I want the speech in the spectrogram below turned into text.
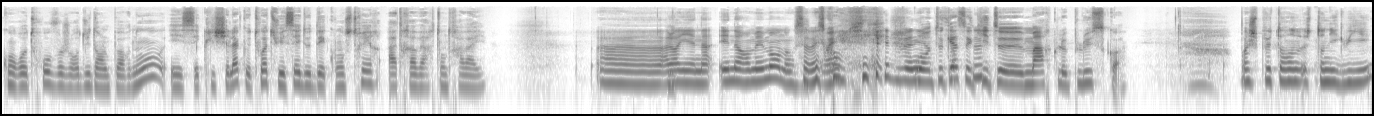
qu'on retrouve aujourd'hui dans le porno et ces clichés-là que toi tu essayes de déconstruire à travers ton travail? Euh, alors il y en a énormément, donc ça va être ouais. compliqué de venir. Ou en tout cas, ce qui te marque le plus, quoi. Moi, je peux t'en aiguiller.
